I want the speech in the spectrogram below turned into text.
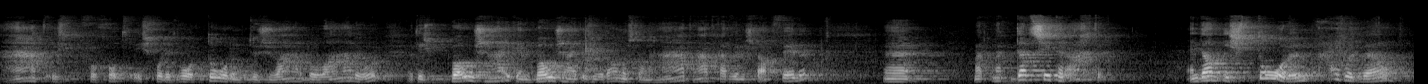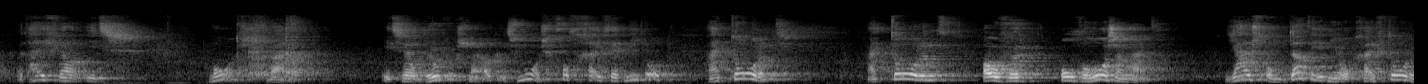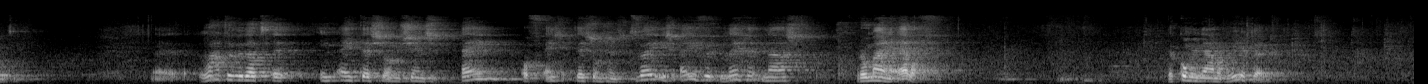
haat is voor God, is voor dit woord toren te zwaar beladen hoor. Het is boosheid en boosheid is wat anders dan haat. Haat gaat weer een stap verder. Uh, maar, maar dat zit erachter. En dan is toren eigenlijk wel, het heeft wel iets moois bij Iets heel droevigs, maar ook iets moois. God geeft het niet op. Hij torent. Hij torent over ongehoorzaamheid. Juist omdat hij het niet opgeeft, torent hij. Eh, laten we dat eh, in 1 Thessalonicense 1 of 1 Thessalonicense 2 eens even leggen naast Romeinen 11. Daar kom je namelijk weer tegen.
